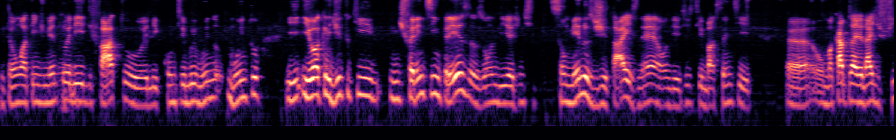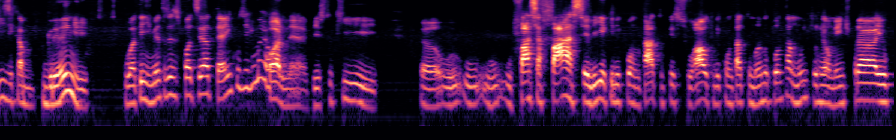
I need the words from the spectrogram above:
Então o atendimento ele de fato ele contribui muito muito e, e eu acredito que em diferentes empresas onde a gente são menos digitais, né, onde existe bastante uh, uma capitalidade física grande, o atendimento às vezes pode ser até inclusive maior, né? Visto que uh, o, o, o, face a face ali, aquele contato pessoal, aquele contato humano, conta muito realmente para eu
